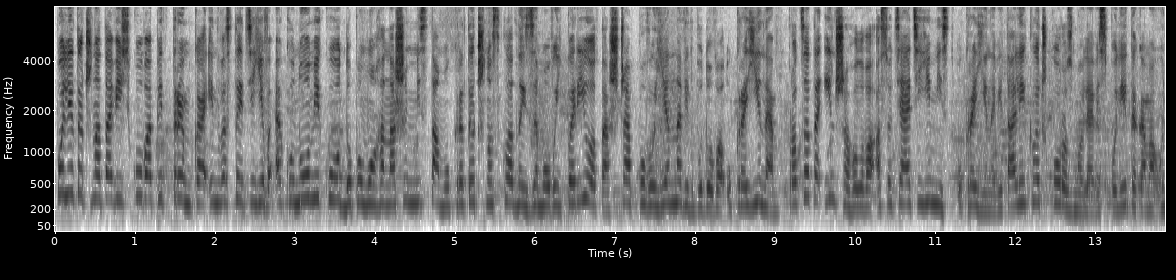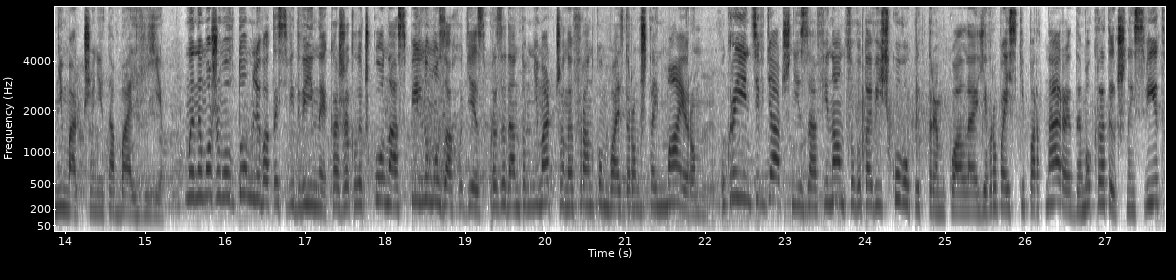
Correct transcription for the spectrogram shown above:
Політична та військова підтримка, інвестиції в економіку, допомога нашим містам у критично складний зимовий період, а ще повоєнна відбудова України. Про це та інше голова асоціації міст України Віталій Кличко розмовляв із політиками у Німеччині та Бельгії. Ми не можемо втомлюватись від війни, каже Кличко на спільному заході з президентом Німеччини Франком Вальтером Штайнмаєром. Українці вдячні за фінансову та військову підтримку, але європейські партнери, демократичний світ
